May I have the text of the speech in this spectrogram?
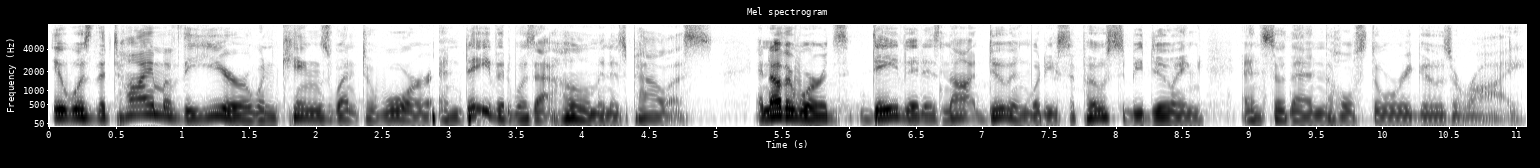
it was the time of the year when kings went to war, and David was at home in his palace. In other words, David is not doing what he's supposed to be doing, and so then the whole story goes awry.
